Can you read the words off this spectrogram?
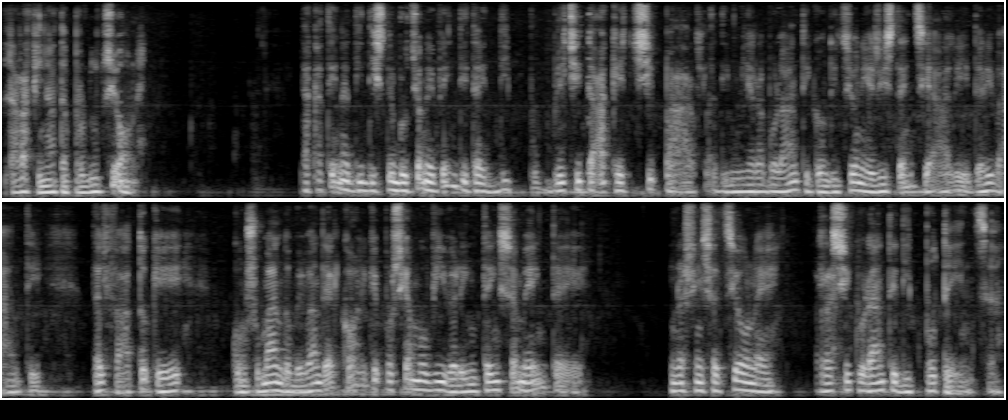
la raffinata produzione, la catena di distribuzione, vendita e di pubblicità che ci parla di mirabolanti condizioni esistenziali derivanti dal fatto che consumando bevande alcoliche possiamo vivere intensamente una sensazione rassicurante di potenza,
